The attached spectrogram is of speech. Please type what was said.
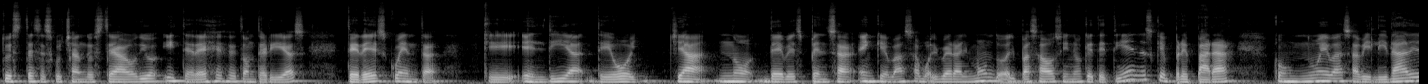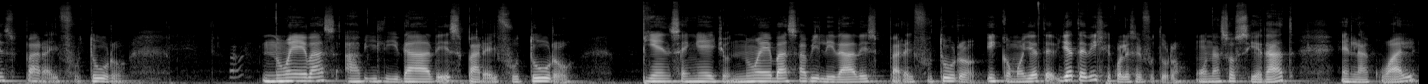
tú estés escuchando este audio y te dejes de tonterías, te des cuenta que el día de hoy ya no debes pensar en que vas a volver al mundo del pasado, sino que te tienes que preparar con nuevas habilidades para el futuro. Nuevas habilidades para el futuro piensa en ello, nuevas habilidades para el futuro. Y como ya te, ya te dije cuál es el futuro, una sociedad en la cual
